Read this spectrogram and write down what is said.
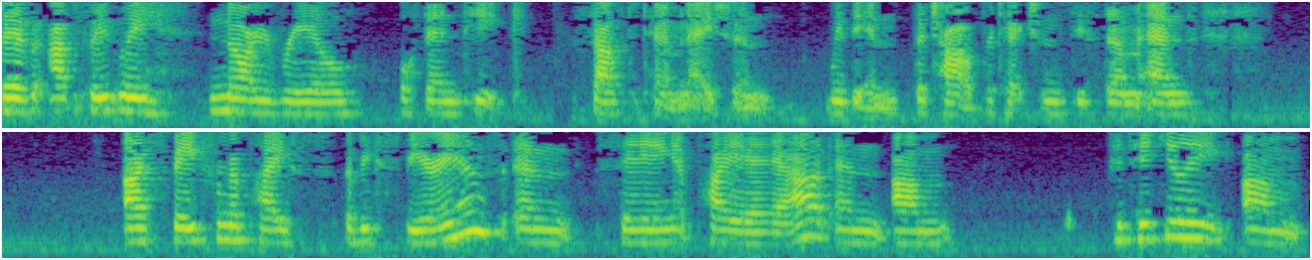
There's absolutely no real authentic self-determination within the child protection system. And I speak from a place of experience and seeing it play out. And um, particularly um,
